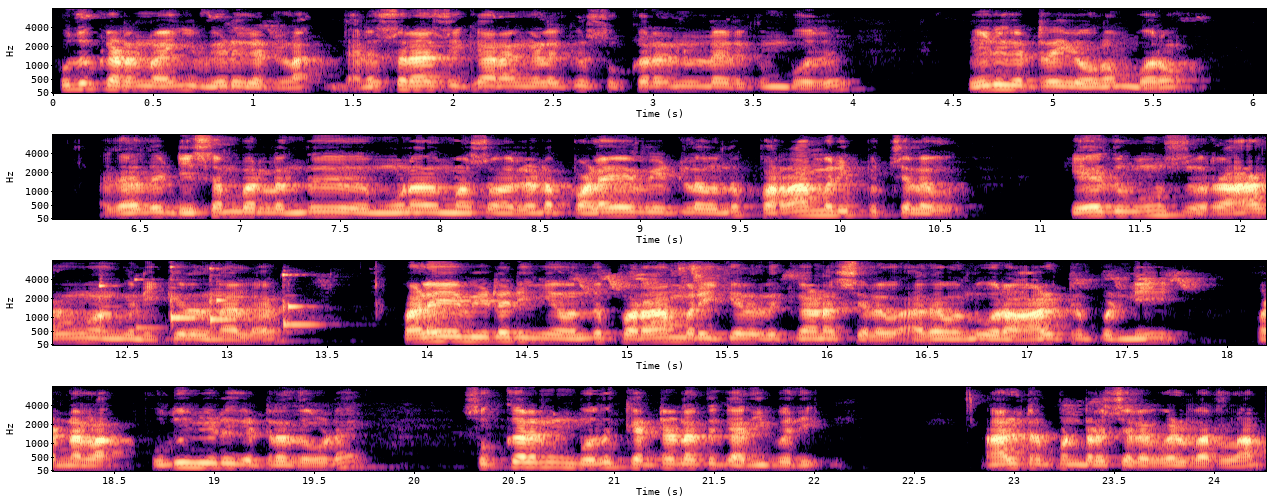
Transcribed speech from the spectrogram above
புது கடன் வாங்கி வீடு கட்டலாம். தனுசு ராசிக்காரங்களுக்கு சுக்கரனில் இருக்கும்போது வீடு கட்டுற யோகம் வரும். அதாவது டிசம்பர்லேருந்து மூணாவது மாதம் இல்லைன்னா பழைய வீட்டில் வந்து பராமரிப்பு செலவு. கேதுவும் சு- அங்கே நிற்கிறதுனால பழைய வீடை நீங்கள் வந்து பராமரிக்கிறதுக்கான செலவு. அதை வந்து ஒரு ஆல்ட்ரு பண்ணி பண்ணலாம். புது வீடு கட்டுறதை விட சுக்கிரன் போது கெட்டடத்துக்கு அதிபதி. ஆல்டர் பண்ற செலவுகள் வரலாம்.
